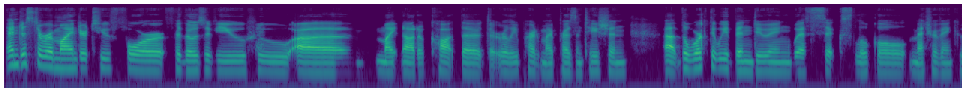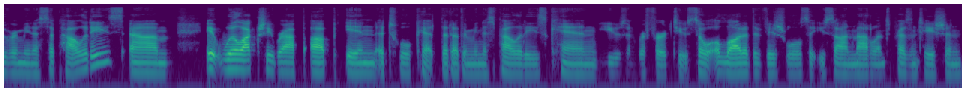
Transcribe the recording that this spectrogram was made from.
And just a reminder too for for those of you who uh, might not have caught the the early part of my presentation, uh, the work that we've been doing with six local Metro Vancouver municipalities, um, it will actually wrap up in a toolkit that other municipalities can use and refer to. So a lot of the visuals that you saw in Madeleine's presentation,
